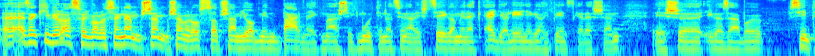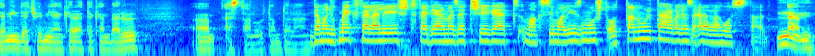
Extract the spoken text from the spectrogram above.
Ezen kívül az, hogy valószínűleg nem sem, sem rosszabb, sem jobb, mint bármelyik másik multinacionális cég, aminek egy a lényege, hogy pénzt keressen, és igazából szinte mindegy, hogy milyen kereteken belül, ezt tanultam talán. De mondjuk megfelelést, fegyelmezettséget, maximalizmust ott tanultál, vagy az eleve hoztad? Nem,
